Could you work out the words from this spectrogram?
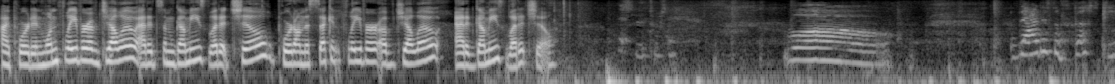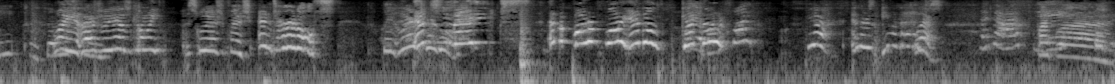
I poured in one flavor of jello, added some gummies, let it chill, poured on the second flavor of jello, added gummies, let it chill. Whoa. That is the best cake. Wait, it actually has gummy Swedish fish and turtles. Wait, and turtles? snakes and a butterfly and a gecko. butterfly? Yeah, and there's even eggs. Butterfly.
